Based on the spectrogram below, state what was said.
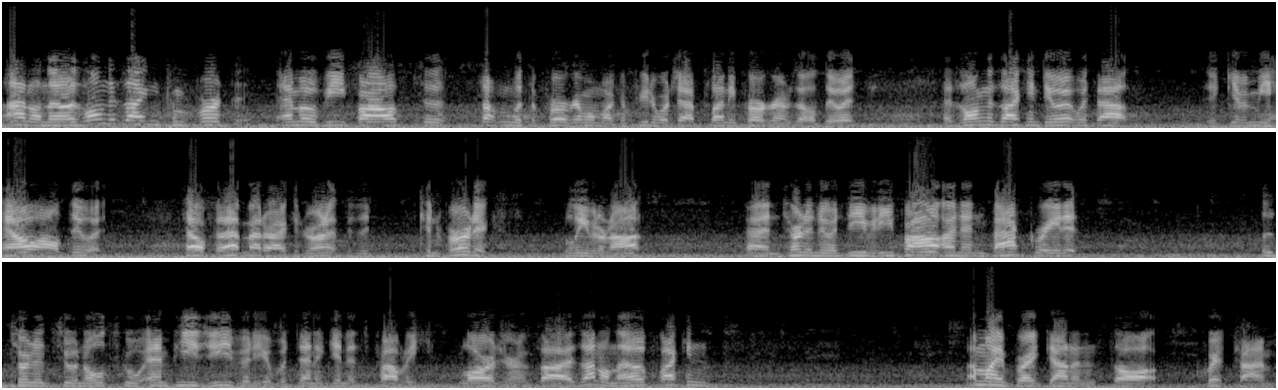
I don't know, as long as I can convert the MOV files to something with the program on my computer, which I have plenty of programs that'll do it, as long as I can do it without it giving me hell, I'll do it. Hell, for that matter, I could run it through the Convertix, believe it or not, and turn it into a DVD file, and then backgrade it and turn it into an old school MPG video, but then again, it's probably larger in size. I don't know, if I can... I might break down and install QuickTime.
